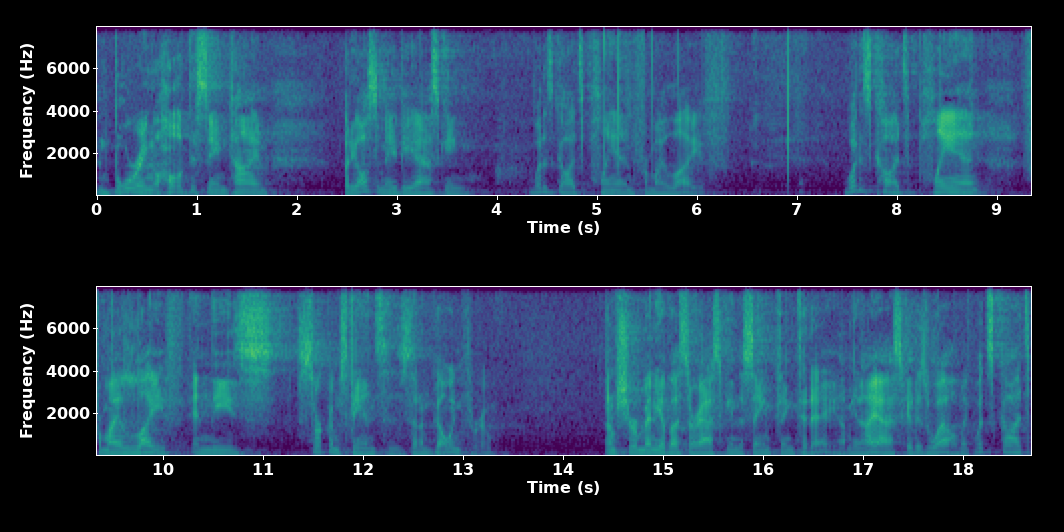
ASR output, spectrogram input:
and boring all at the same time. But he also may be asking, what is God's plan for my life? What is God's plan for my life in these circumstances that I'm going through? I'm sure many of us are asking the same thing today. I mean, I ask it as well. Like, what's God's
